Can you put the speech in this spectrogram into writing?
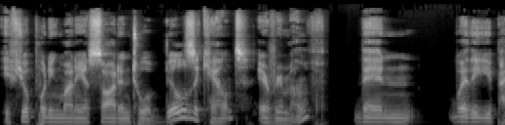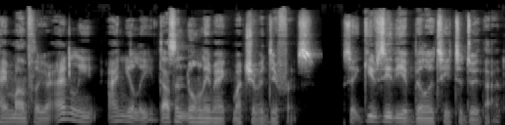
if you're putting money aside into a bills account every month, then whether you pay monthly or annually, annually doesn't normally make much of a difference. So it gives you the ability to do that.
